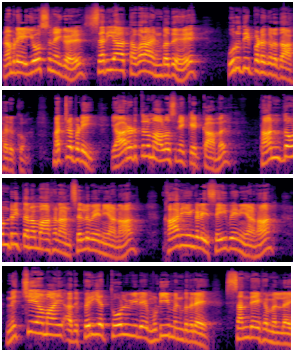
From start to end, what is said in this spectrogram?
நம்முடைய யோசனைகள் சரியா தவறா என்பது உறுதிப்படுகிறதாக இருக்கும். மற்றபடி யாரிடத்திலும் ஆலோசனை கேட்காமல் தான் தோன்றித்தனமாக நான் செல்லுவேனியானால் காரியங்களை செய்வேனியானால் நிச்சயமாய் அது பெரிய தோல்வியிலே முடியும் என்பதிலே சந்தேகமில்லை.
